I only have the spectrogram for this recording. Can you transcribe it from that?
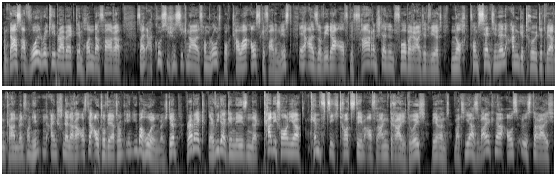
Und das, obwohl Ricky Brabeck, dem Honda-Fahrer, sein akustisches Signal vom Roadbook Tower ausgefallen ist. Er also weder auf Gefahrenstellen vorbereitet wird, noch vom Sentinel angetrötet werden kann, wenn von hinten ein Schnellerer aus der Autowertung ihn überholen möchte. Brabeck, der wiedergenesene Kalifornier, kämpft kämpft sich trotzdem auf Rang 3 durch, während Matthias Walkner aus Österreich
